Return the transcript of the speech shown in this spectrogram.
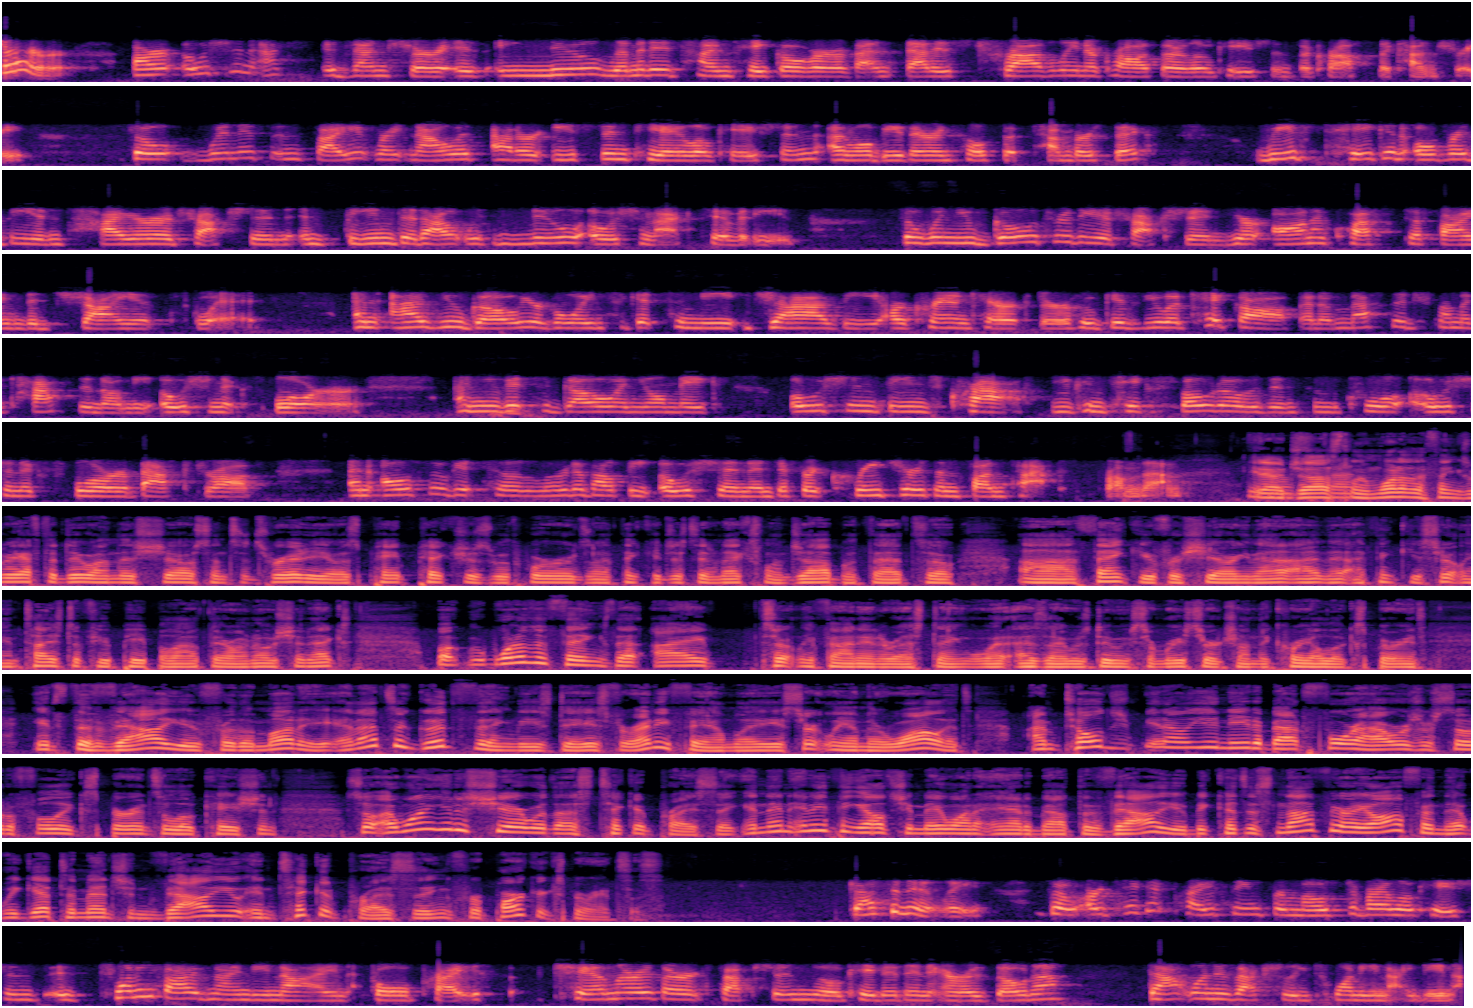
Sure. Our Ocean X Adventure is a new limited time takeover event that is traveling across our locations across the country. So when it's in sight, right now it's at our Easton, PA location, and we'll be there until September 6th. We've taken over the entire attraction and themed it out with new ocean activities. So when you go through the attraction, you're on a quest to find the giant squid. And as you go, you're going to get to meet Jazzy, our crayon character, who gives you a kickoff and a message from a captain on the Ocean Explorer. And you get to go and you'll make ocean themed crafts. You can take photos in some cool Ocean Explorer backdrops and also get to learn about the ocean and different creatures and fun facts from them. You know, Jocelyn, one of the things we have to do on this show, since it's radio, is paint pictures with words, and I think you just did an excellent job with that. So, uh, thank you for sharing that. I, I think you certainly enticed a few people out there on Ocean X. But one of the things that I certainly found interesting as I was doing some research on the Crayola experience, it's the value for the money, and that's a good thing these days for any family, certainly in their wallets. I'm told you, know, you need about four hours or so to fully experience a location. So I want you to share with us ticket pricing, and then anything else you may want to add about the value, because it's not very often that we get to mention value in ticket pricing for park experiences. Definitely. So our ticket pricing for most of our locations is $25.99 full price. Chandler is our exception, located in Arizona. That one is actually $20.99.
